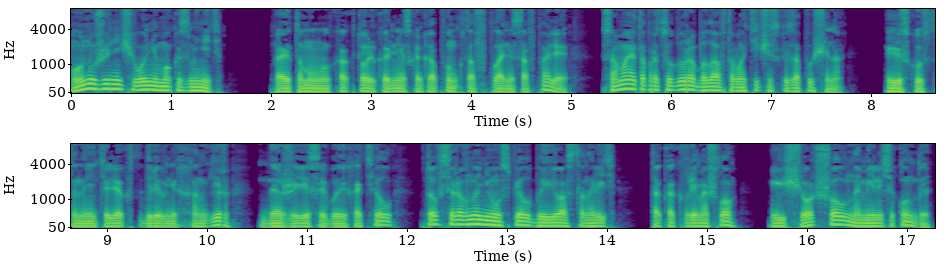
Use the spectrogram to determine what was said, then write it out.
он уже ничего не мог изменить. Поэтому, как только несколько пунктов в плане совпали, сама эта процедура была автоматически запущена – и искусственный интеллект древних хангир, даже если бы и хотел, то все равно не успел бы ее остановить, так как время шло, и счет шел на миллисекунды.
